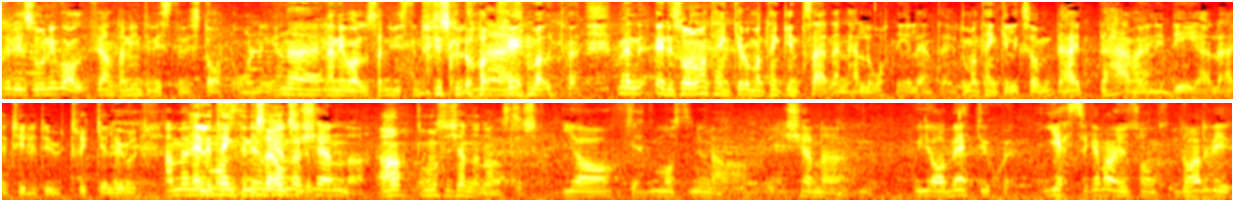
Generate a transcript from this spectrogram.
så det är så ni valde, för jag antar att ni inte visste vid startordningen. Nej. När ni valde så ni visste inte att ni skulle ha Nej. tre Malmö. Men är det så man tänker då? Man tänker inte så här, den här låten gillar jag inte. Utan man tänker liksom, det här, det här har jag en idé, det här är ett tydligt uttryck, eller hur? Ja, men eller måste nog så här ändå känna. Ja, man måste känna något. Ja, vi måste nog känna. Och jag vet ju. Jessica var ju en sån. Då hade vi,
